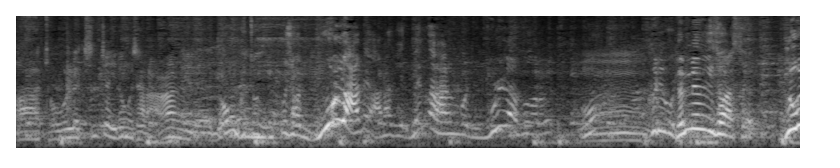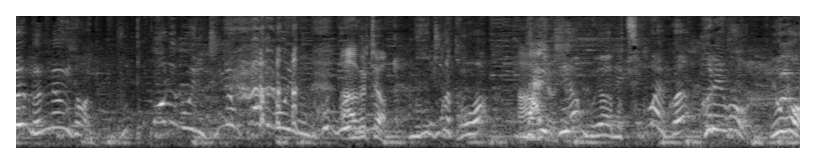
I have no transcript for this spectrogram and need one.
아 저 원래 진짜 이런 거 잘 안 하는데 너무 그쪽 이쁘셔가지고 뭘 안 해 안 하게 맨날 하는 거지 몰라 그거를 어 그리고 몇 명이서 왔어요 열 몇 명이서 왔 뻔히 보이는 두명 뻔히 보이는. 그 뭐, 아, 그렇죠. 누, 누가 더워 아, 나이트야? 뭐야? 뭐 축구할 거야? 그리고 요거.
